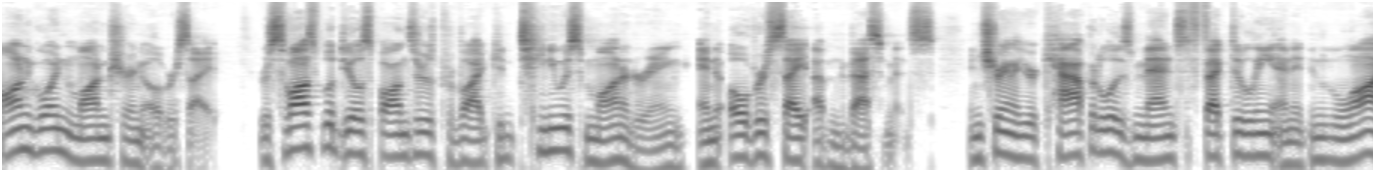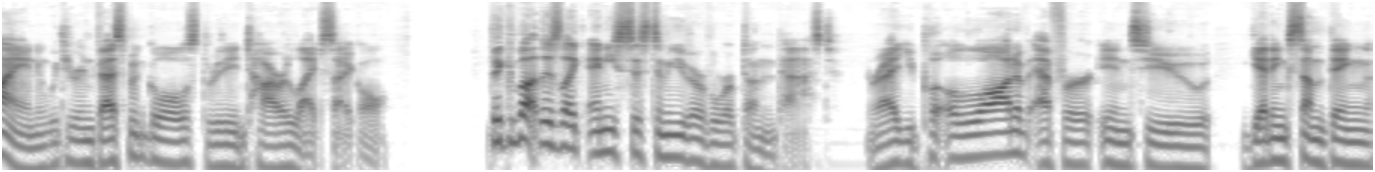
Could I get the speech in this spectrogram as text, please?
ongoing monitoring oversight. Responsible deal sponsors provide continuous monitoring and oversight of investments, ensuring that your capital is managed effectively and in line with your investment goals through the entire life cycle. Think about this like any system you've ever worked on in the past, right? You put a lot of effort into getting something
